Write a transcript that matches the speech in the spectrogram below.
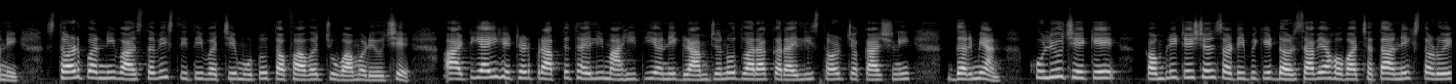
અને સ્થળ પરની વાસ્તવિક સ્થિતિ વચ્ચે મોટો તફાવત જોવા મળ્યો છે. આરટીઆઈ હેઠળ પ્રાપ્ત થયેલી માહિતી અને ગ્રામજનો દ્વારા કરાયેલી સ્થળ ચકાસણી દરમિયાન ખુલ્યું છે કે કમ્પ્લિટેશન સર્ટિફિકેટ દર્શાવ્યા હોવા છતાં અનેક સ્થળોએ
